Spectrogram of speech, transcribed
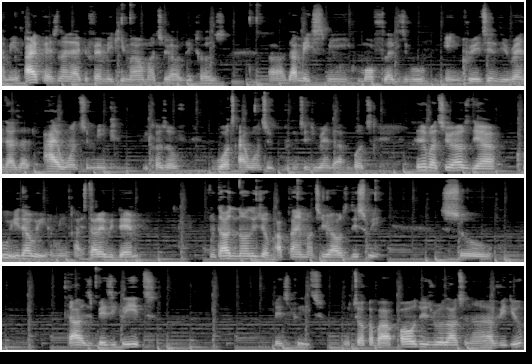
I mean, I personally I prefer making my own materials because uh, that makes me more flexible in creating the renders that I want to make because of what I want to put into the render. But the materials they are cool either way. I mean, I started with them without knowledge of applying materials this way, so that is basically it. Basically, it. We'll talk about all these rollouts in another video,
